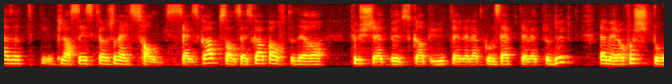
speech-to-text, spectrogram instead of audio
altså et klassisk, tradisjonelt salgsselskap. Salgsselskap er ofte det å pushe et budskap ut, eller et konsept eller et produkt. Det er mer å forstå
